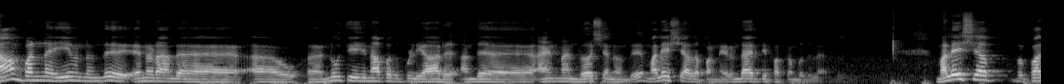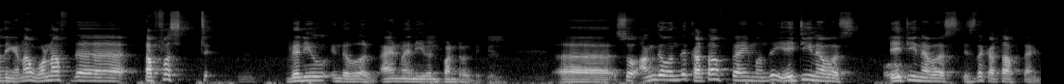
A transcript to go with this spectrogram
நான் பண்ண ஈவெண்ட் வந்து என்னோட அந்த நூற்றி நாற்பது புள்ளி ஆறு அந்த அயன்மேன் வேர்ஷன் வந்து மலேசியாவில் பண்ணேன் ரெண்டாயிரத்தி பத்தொம்பதில் மலேசியா பார்த்தீங்கன்னா one of the toughest. Venue இந்த வேர்ல்ட் அயன்மேன் ஈவெண்ட் பண்ணுறதுக்கு. ஸோ அங்கே வந்து கட் ஆஃப் டைம் வந்து eighteen hours. Eighteen hours is the cut off time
